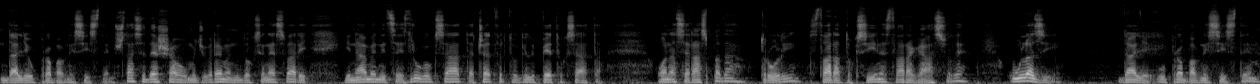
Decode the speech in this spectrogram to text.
dalje u probavni sistem. Šta se dešava umeđu vremenu dok se ne svari i namirnica iz drugog sata, četvrtog ili petog sata? ona se raspada, truli, stvara toksine, stvara gasove, ulazi dalje u probavni sistem,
